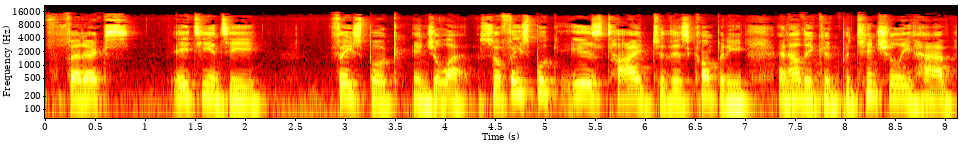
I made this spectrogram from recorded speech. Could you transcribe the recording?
FedEx, AT&T, Facebook and Gillette. So Facebook is tied to this company and how they could potentially have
